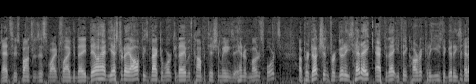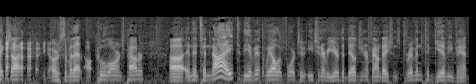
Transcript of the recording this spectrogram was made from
That's who sponsors this white flag today. Dale had yesterday off. He's back to work today with competition meetings at Hendrick Motorsports. A production for Goody's Headache. After that, you think Harvick could have used a Goody's Headache shot Yeah. or some of that uh, cool orange powder? Uh, and then tonight, the event that we all look forward to each and every year, the Dale Jr. Foundation's Driven to Give event,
